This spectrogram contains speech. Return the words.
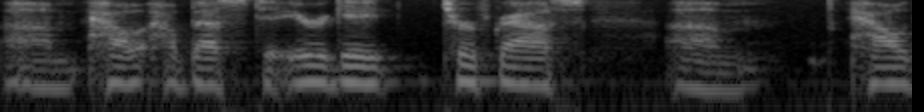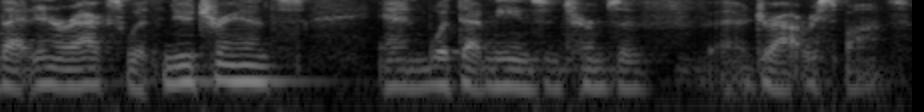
um, how, how best to irrigate turf grass, um, how that interacts with nutrients, and what that means in terms of uh, drought response.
